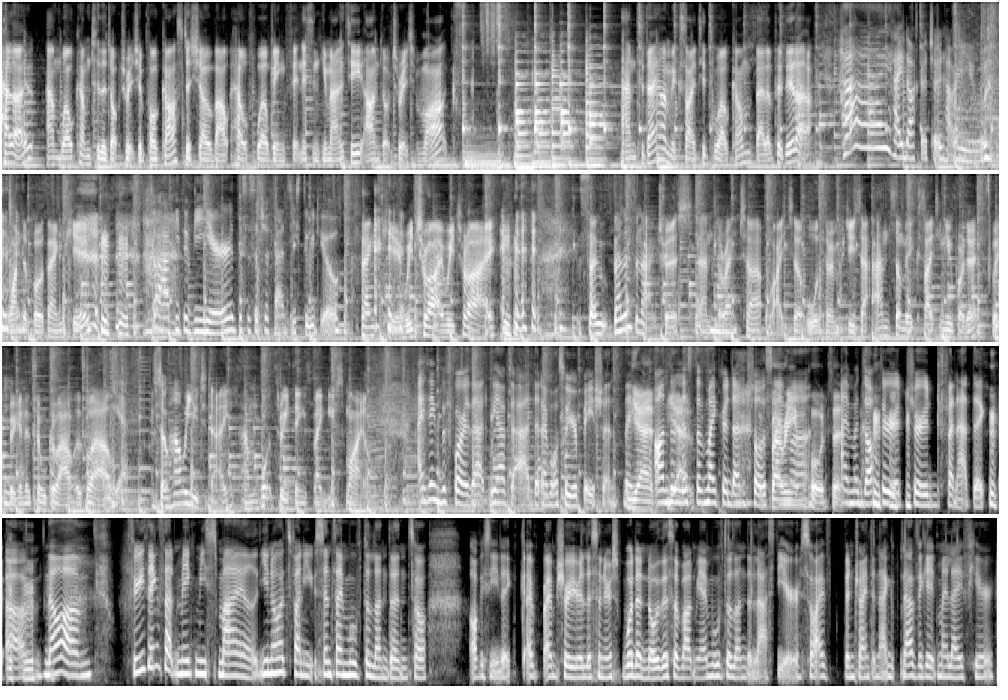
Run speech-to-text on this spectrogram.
Hello, and welcome to the Dr. Richard podcast, a show about health, well-being, fitness, and humanity. I'm Dr. Richard Marques. And today I'm excited to welcome Bela Padilla. Hi, hi, Dr. Richard. How are you? Wonderful, thank you. so happy to be here. This is such a fancy studio. Thank you. We try, we try. so, Bela's an actress, um, director, writer, author, and producer, and some exciting new projects, which we're going to talk about as well. Yes. So, how are you today, and what three things make you smile? I think before that, we have to add that I'm also your patient. Like yes, on the yes. list of my credentials, very I'm a, important. I'm a Dr. Richard fanatic. Um, no, um, three things that make me smile. You know, it's funny since I moved to London. So obviously like I, am sure your listeners wouldn't know this about me i moved to london last year so i've been trying to na- navigate my life here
